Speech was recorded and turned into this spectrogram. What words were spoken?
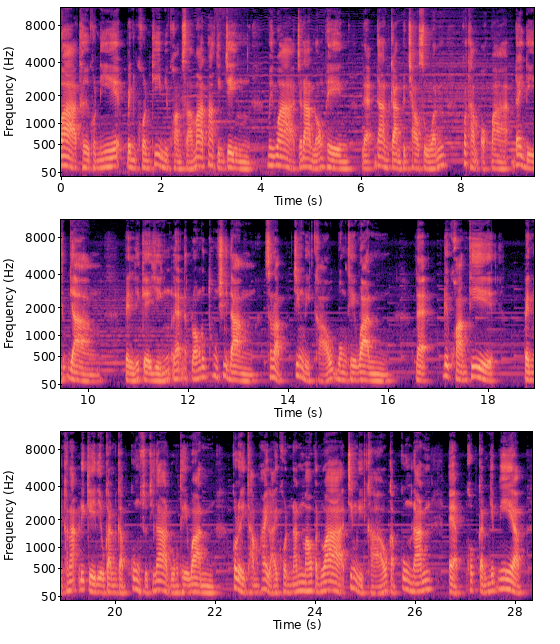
ว่าเธอคนนี้เป็นคนที่มีความสามารถมากจริง ๆ ไม่ว่าจะด้านร้องเพลง และด้านการเป็นชาวสวน ก็ทำออกมาได้ดีทุกอย่าง เป็นลิเกหญิงและนักร้องลูกทุ่งชื่อดังสำหรับจิ้งหรีดขาววงเทวัน และด้วยความที่เป็นคณะลิเกเดียวกันกับกุ้งสุธิราชวงเทวัน ก็เลยทำให้หลายคนนั้นเมาส์กันว่าจิ้งหรีดขาวกับกุ้งนั้น แอบคบกันเงียบๆ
